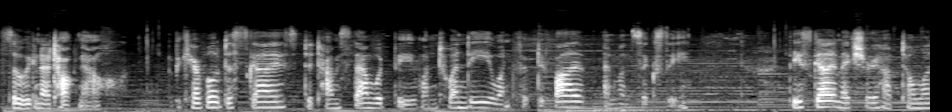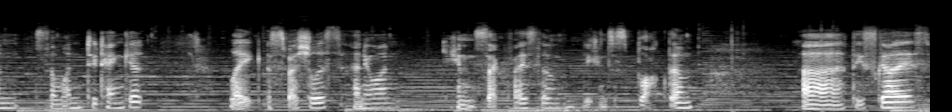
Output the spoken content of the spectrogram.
So we're gonna talk now. Be careful of this guys. The timestamp would be 120, 155, and 160. These guys, make sure you have someone, someone to tank it. Like a specialist, anyone. You can sacrifice them, you can just block them. Uh, these guys,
